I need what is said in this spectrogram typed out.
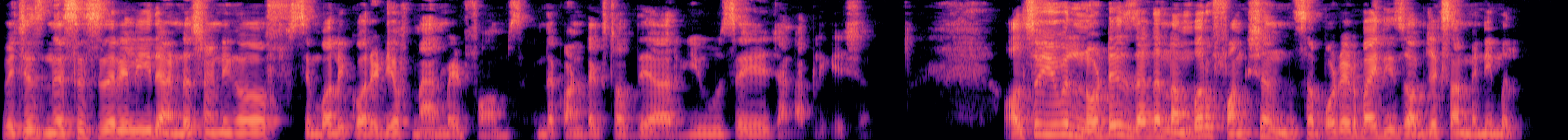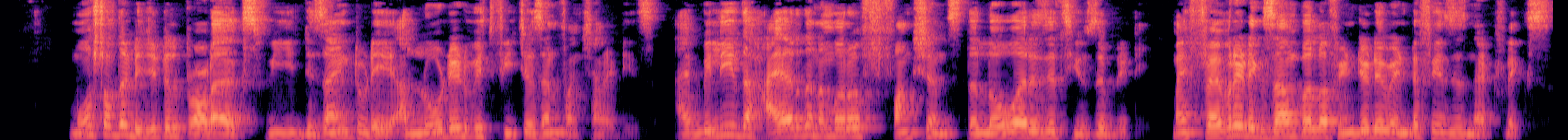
which is necessarily the understanding of symbolic quality of man-made forms in the context of their usage and application. Also, you will notice that the number of functions supported by these objects are minimal. Most of the digital products we design today are loaded with features and functionalities. I believe the higher the number of functions, the lower is its usability. My favorite example of intuitive interface is Netflix.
